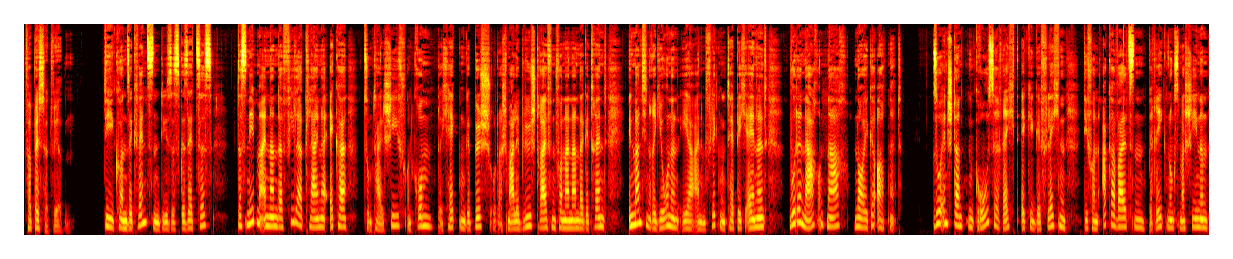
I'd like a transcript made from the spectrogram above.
verbessert werden. Die Konsequenzen dieses Gesetzes, das Nebeneinander vieler kleiner Äcker, zum Teil schief und krumm, durch Hecken, Gebüsch oder schmale Blühstreifen voneinander getrennt, in manchen Regionen eher einem Flickenteppich ähnelnd, wurde nach und nach neu geordnet. So entstanden große rechteckige Flächen, die von Ackerwalzen, Beregnungsmaschinen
